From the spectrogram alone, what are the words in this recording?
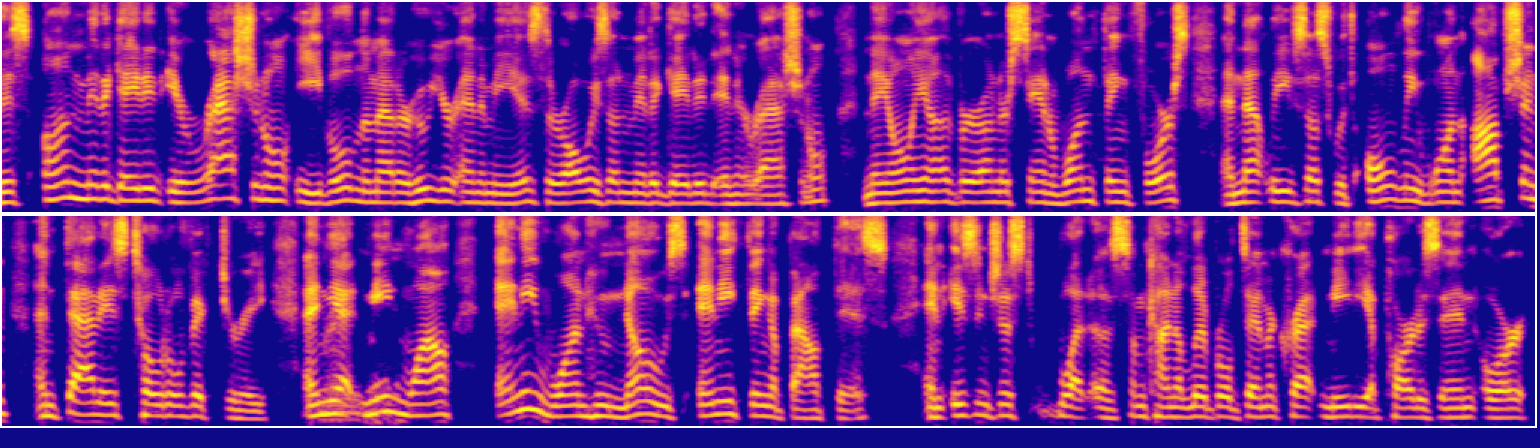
this unmitigated, irrational evil, no matter who your enemy is. They're always unmitigated and irrational. And they only ever understand one thing force. And that leaves us with only one option, and that is total victory. And yet, meanwhile, anyone who knows anything about this and isn't just what uh, some kind of liberal Democrat media partisan or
